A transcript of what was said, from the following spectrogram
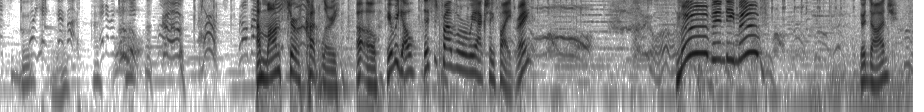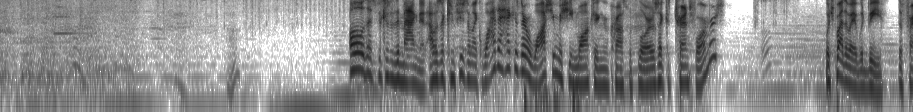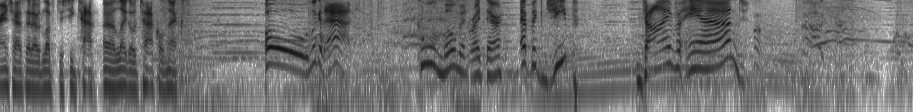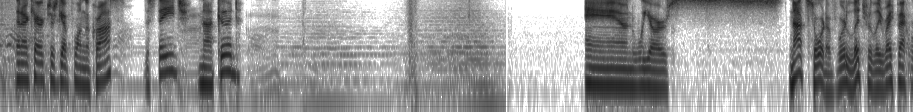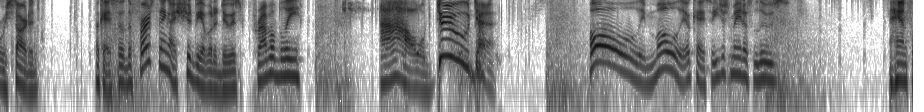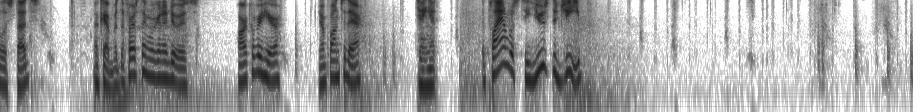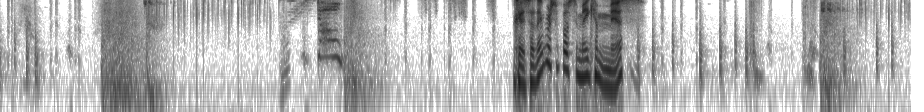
A monster of cutlery. Uh-oh. Here we go. This is probably where we actually fight, right? Move, Indy, move! Good dodge. Oh, that's because of the magnet. I was like, confused. I'm like, why the heck is there a washing machine walking across the floor? It was like Transformers? Which, by the way, would be the franchise that I would love to see ta uh, Lego tackle next. Oh, look at that. Cool moment right there. Epic Jeep. Dive and... Then our characters get flung across the stage. Not good. And we are... not sort of. We're literally right back where we started. Okay, so the first thing I should be able to do is probably... Ow! Dude! Holy moly. Okay, so you just made us lose a handful of studs. Okay, but the first thing we're going to do is park over here, jump onto there. Dang it. The plan was to use the Jeep Okay, so I think we're supposed to make him miss.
